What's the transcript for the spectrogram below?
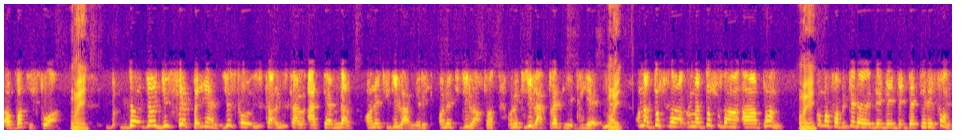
euh, votre histoire. Oui. De, du CPN jusqu'à jusqu'à la terminale, on étudie l'Amérique, on étudie la France, on étudie la traite négrière. Oui. On a d'autres choses, choses à, apprendre. Oui. Comment fabriquer des, des, des, téléphones?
